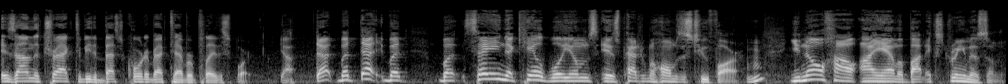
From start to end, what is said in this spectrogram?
is on the track to be the best quarterback to ever play the sport. Yeah. That but that but but saying that Caleb Williams is Patrick Mahomes is too far. Mm-hmm. You know how I am about extremism.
